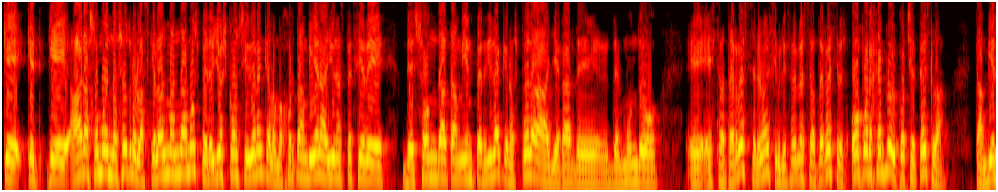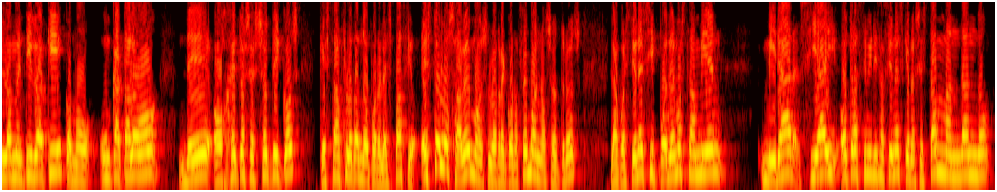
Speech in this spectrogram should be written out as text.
que, ahora somos nosotros las que las mandamos, pero ellos consideran que a lo mejor también hay una especie de, sonda también perdida que nos pueda llegar del mundo eh, extraterrestre, ¿no? de civilizaciones extraterrestres. O, por ejemplo, el coche Tesla. También lo han metido aquí como un catálogo de objetos exóticos que están flotando por el espacio. Esto lo sabemos, lo reconocemos nosotros. La cuestión es si podemos también mirar si hay otras civilizaciones que nos están mandando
